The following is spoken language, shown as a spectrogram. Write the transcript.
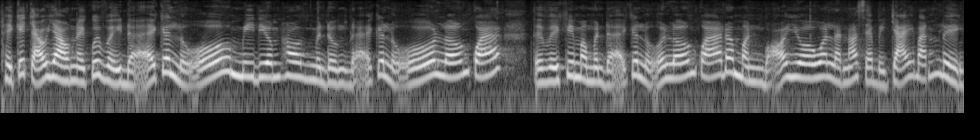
Thì cái chảo dầu này quý vị để cái lửa medium thôi Mình đừng để cái lửa lớn quá. Tại vì khi mà mình để cái lửa lớn quá đó Mình bỏ vô là nó sẽ bị cháy bánh liền.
